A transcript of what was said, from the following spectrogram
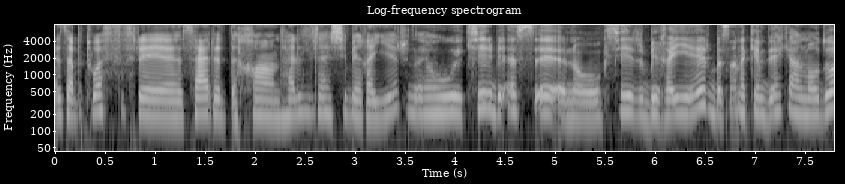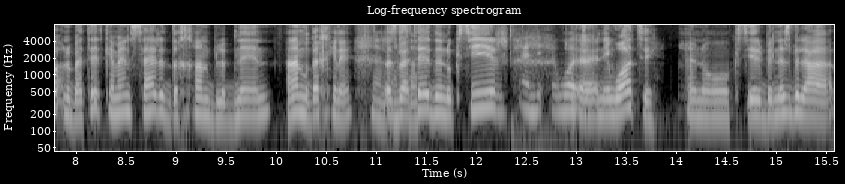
إذا بتوفري سعر الدخان هل هالشيء بيغير؟ هو كثير بيأثر إنه كثير بيغير بس أنا كان بدي أحكي عن الموضوع إنه بعتقد كمان سعر الدخان بلبنان أنا مدخنة بس. بعتقد إنه كثير اللي- آه،. يعني واطي إنه كثير بالنسبة ل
